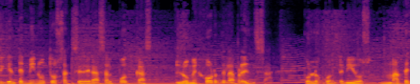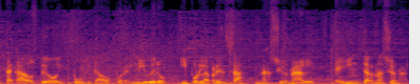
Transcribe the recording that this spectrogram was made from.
siguientes minutos accederás al podcast Lo mejor de la prensa, con los contenidos más destacados de hoy publicados por el libro y por la prensa nacional e internacional.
